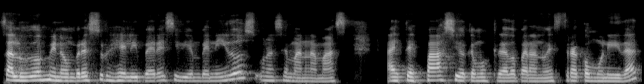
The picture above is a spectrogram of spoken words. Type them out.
Saludos, mi nombre es Surgeli Pérez y bienvenidos una semana más a este espacio que hemos creado para nuestra comunidad.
